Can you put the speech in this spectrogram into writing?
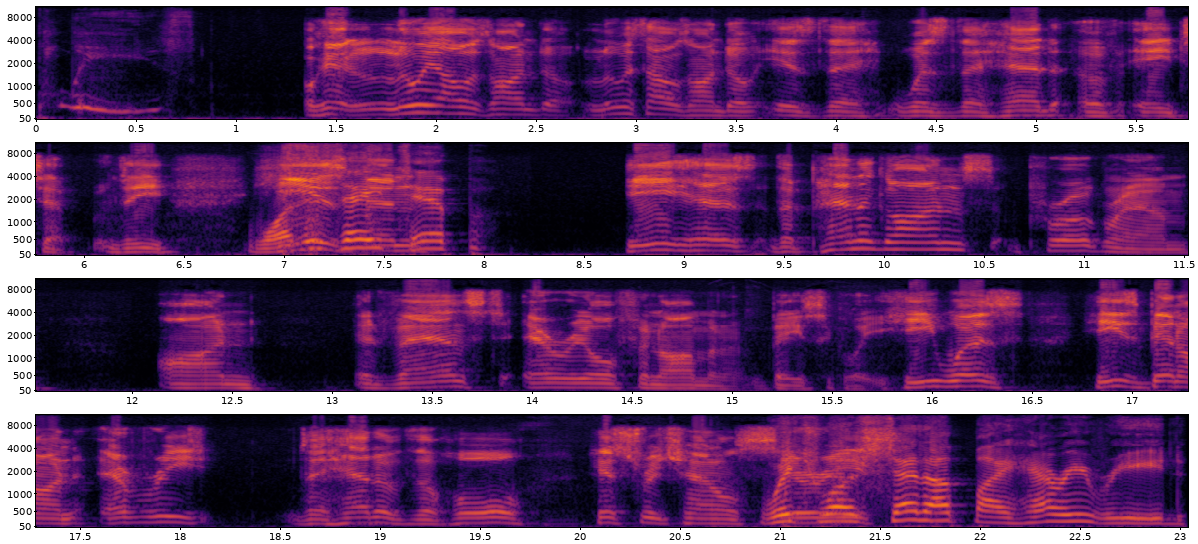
please. Okay, Louis Elizondo. Louis Elizondo is the was the head of ATIP. The What is been- He has the Pentagon's program on advanced aerial phenomena. Basically, he was he's been on every the head of the whole History Channel series. Which was set up by Harry Reid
